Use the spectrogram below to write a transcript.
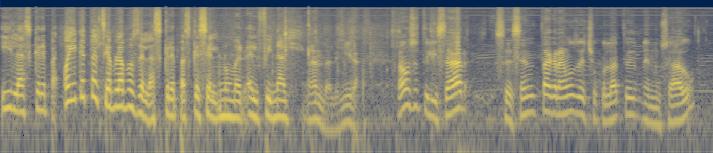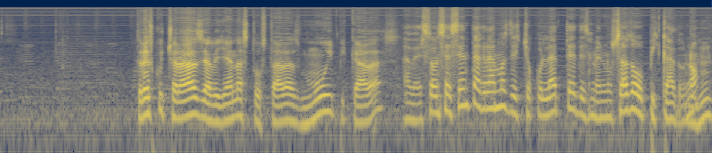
y las crepas. Oye, ¿qué tal si hablamos de las crepas, que es el número, el final? Ándale, mira, vamos a utilizar 60 gramos de chocolate desmenuzado, 3 cucharadas de avellanas tostadas muy picadas. A ver, son 60 gramos de chocolate desmenuzado o picado, ¿no? Uh -huh.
